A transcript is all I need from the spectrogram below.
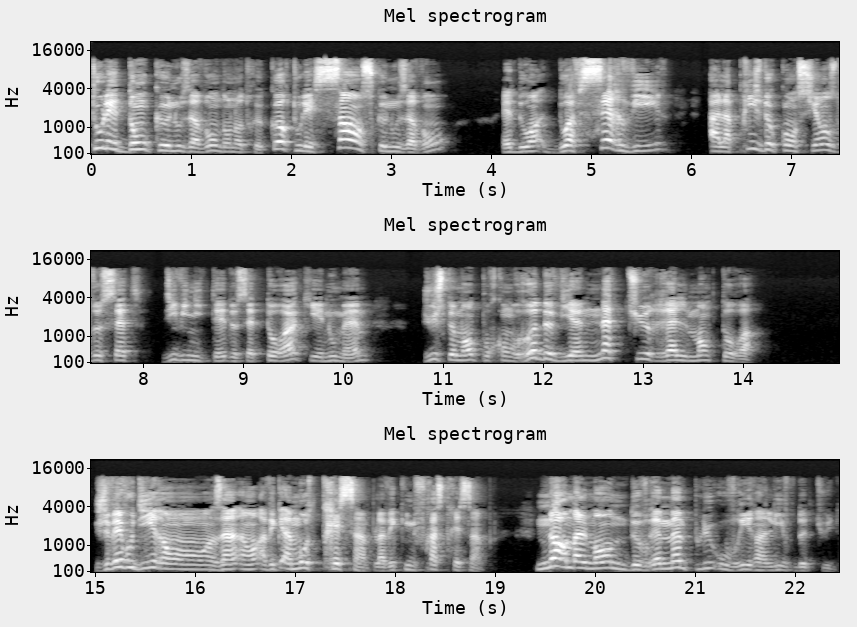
tous les dons que nous avons dans notre corps, tous les sens que nous avons, elles doivent servir à la prise de conscience de cette divinité, de cette Torah qui est nous-mêmes, justement pour qu'on redevienne naturellement Torah. Je vais vous dire avec un mot très simple, avec une phrase très simple. Normalement, on ne devrait même plus ouvrir un livre d'études.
